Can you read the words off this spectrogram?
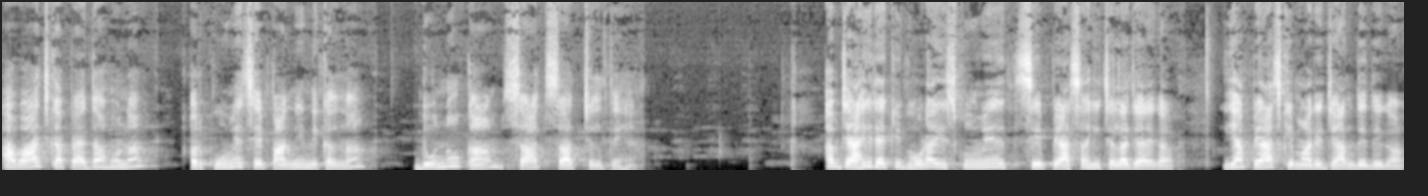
आवाज़ का पैदा होना और कुएँ से पानी निकलना दोनों काम साथ साथ चलते हैं। अब ज़ाहिर है कि घोड़ा इस कुएँ से प्यासा ही चला जाएगा, या प्यास के मारे जान दे देगा,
